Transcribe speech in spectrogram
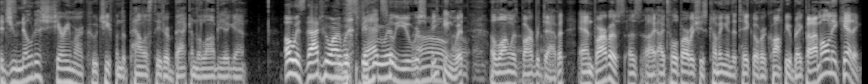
Did you notice Sherry Marcucci from the Palace Theater back in the lobby again? Oh, is that who I was speaking That's with? That's who you were Oh, speaking with, oh, oh. along with Barbara uh, uh, Davitt. And Barbara, as uh, I, I told Barbara she's coming in to take over coffee break, but I'm only kidding.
